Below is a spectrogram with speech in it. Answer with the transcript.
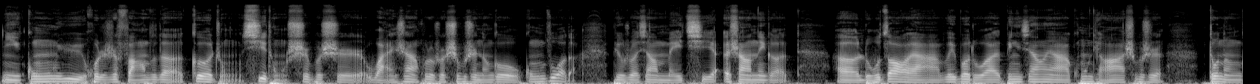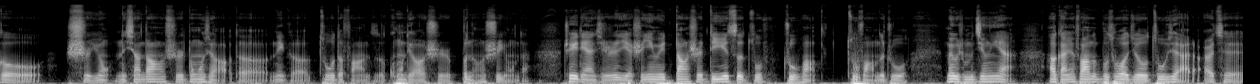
你公寓或者是房子的各种系统是不是完善，或者说是不是能够工作的。比如说像煤气、呃像那个呃炉灶呀、微波炉啊、冰箱呀、空调啊，是不是都能够使用？那像当时东小的那个租的房子，空调是不能使用的。这一点其实也是因为当时第一次租住房。租房子住没有什么经验啊，感觉房子不错就租下来了，而且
